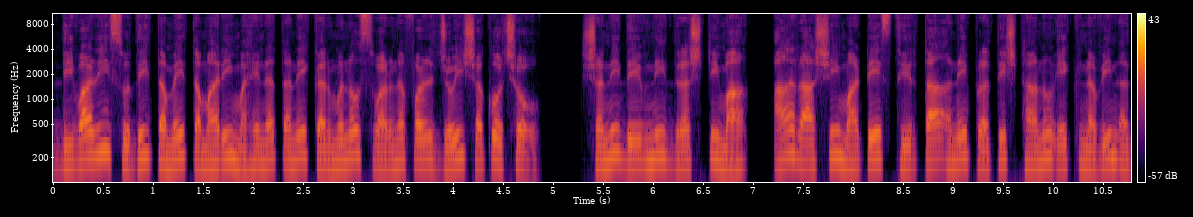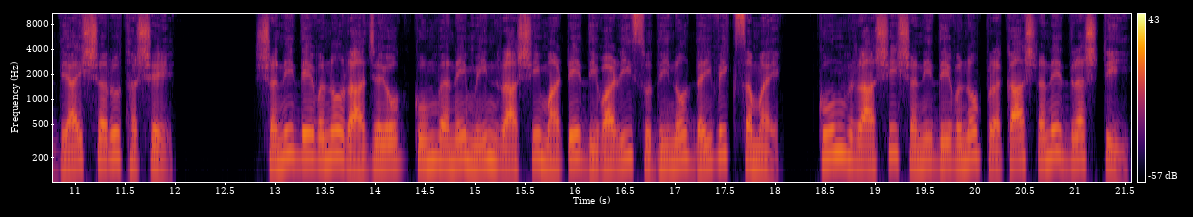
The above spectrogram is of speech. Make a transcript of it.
દિવાળી સુધી તમે તમારી મહેનત અને કર્મનો સ્વર્ણફળ જોઈ શકો છો. શનિદેવની દ્રષ્ટિમાં આ રાશિ માટે સ્થિરતા અને પ્રતિષ્ઠાનું એક નવીન અધ્યાય શરૂ થશે. શનિદેવનો રાજયોગ કુંભ અને મીન રાશિ માટે દિવાળી સુધીનો દૈવિક સમય. કુંભ રાશિ શનિદેવનો પ્રકાશ અને દ્રષ્ટિ.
